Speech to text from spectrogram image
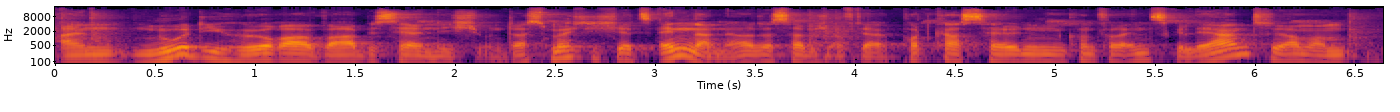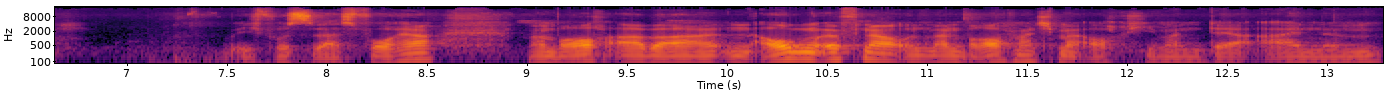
an nur die Hörer war bisher nicht. Und das möchte ich jetzt ändern. Ja? Das habe ich auf der Podcast-Helden-Konferenz gelernt. Ja, man ich wusste das vorher. Man braucht aber einen Augenöffner und man braucht manchmal auch jemanden, der einem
